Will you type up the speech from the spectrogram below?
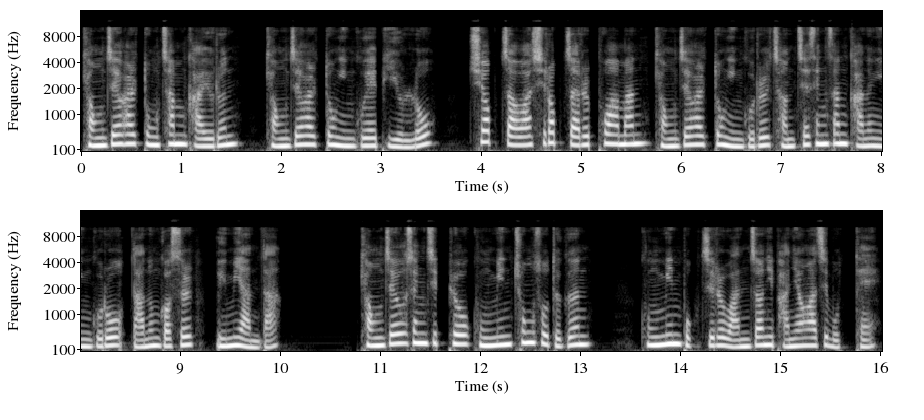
경제활동 참가율은 경제활동 인구의 비율로 취업자와 실업자를 포함한 경제활동 인구를 전체 생산 가능 인구로 나눈 것을 의미한다. 경제후생지표 국민 총소득은 국민 복지를 완전히 반영하지 못해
